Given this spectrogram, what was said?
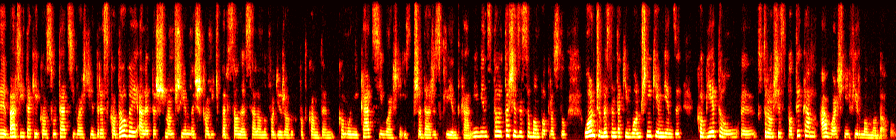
Y, bardziej takiej konsultacji właśnie dress-kodowej, ale też mam przyjemność szkolić personel salonów odzieżowych pod kątem komunikacji właśnie i sprzedaży z klientkami, więc to, to się ze sobą po prostu łączy, bo jestem takim łącznikiem między kobietą, y, z którą się spotykam, a właśnie firmą modową.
